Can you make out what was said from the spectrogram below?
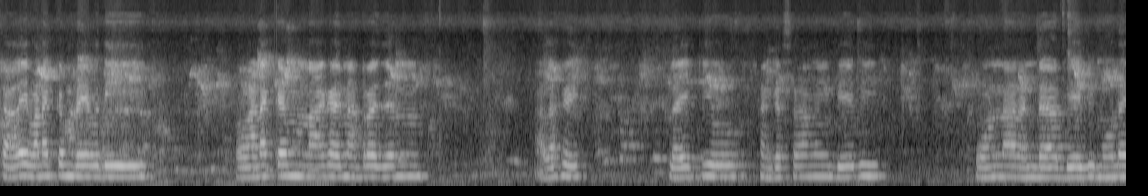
காலை வணக்கம் ரேவதி. வணக்கம் நாக நடராஜன். அழகு. லைக் யூ ரங்கசாமி பேபி ஒன்றா ரெண்டா பேபி மூணு.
